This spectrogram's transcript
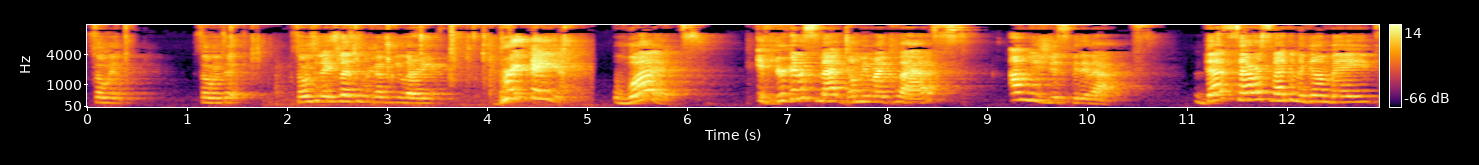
so in so in to, today's lesson we're going to be learning Brittany. What? If you're gonna smack gum in my class, I'm gonna need you to spit it out. That's Sarah smacking the gum, babes.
